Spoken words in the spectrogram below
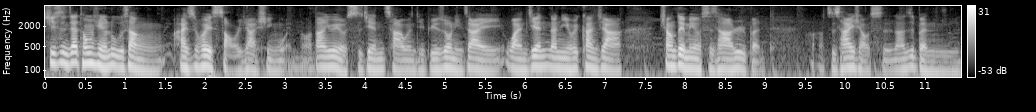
其实你在通行的路上还是会扫一下新闻哦。当然，因为有时间差问题，比如说你在晚间，那你也会看一下相对没有时差的日本啊，只差一小时。那日本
